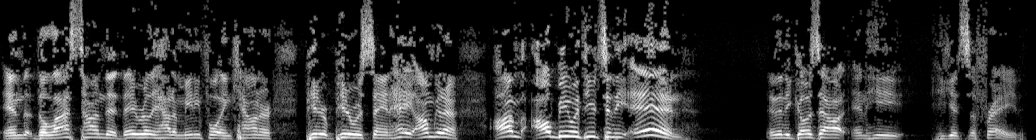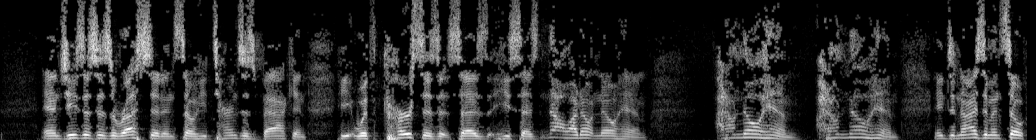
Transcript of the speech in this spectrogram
And the last time that they really had a meaningful encounter, Peter Peter was saying, "Hey, I'm gonna, I'm, I'll be with you to the end." And then he goes out and he he gets afraid, and Jesus is arrested, and so he turns his back and he with curses it says he says, "No, I don't know him. I don't know him. I don't know him." And he denies him. And so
